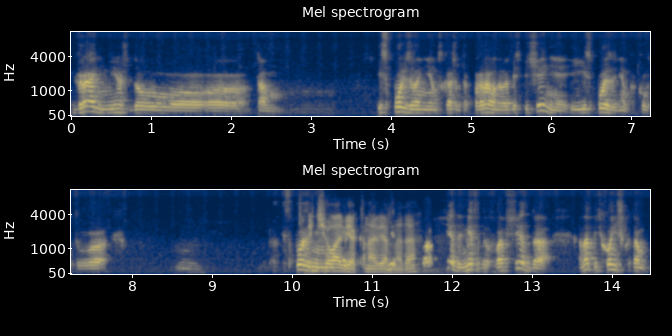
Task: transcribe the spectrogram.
грань между там использованием, скажем так, программного обеспечения и использованием какого-то использованием человека, наверное, да? Вообще, да, методов вообще, да, она потихонечку там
